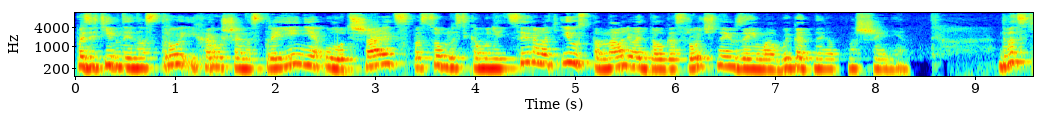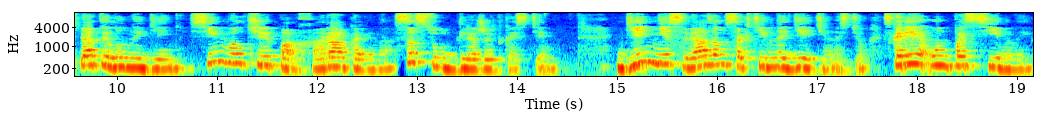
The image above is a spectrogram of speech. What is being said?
Позитивный настрой и хорошее настроение улучшает способность коммуницировать и устанавливать долгосрочные взаимовыгодные отношения. 25 лунный день. Символ черепаха, раковина, сосуд для жидкости. День не связан с активной деятельностью. Скорее он пассивный,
